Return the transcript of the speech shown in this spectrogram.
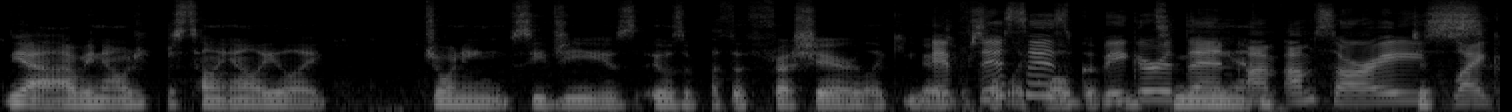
yeah, I mean, I was just telling Ellie, like, joining CG is it was a breath of fresh air. Like, you guys If were so, this like, is bigger than I'm, I'm sorry, just like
